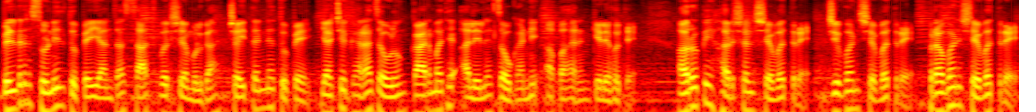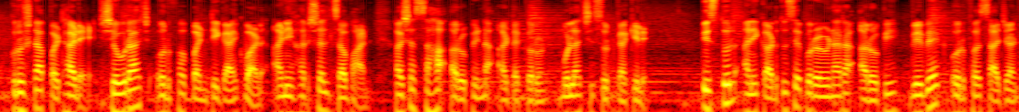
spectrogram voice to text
बिल्डर सुनील तुपे यांचा सात वर्षीय मुलगा चैतन्य तुपे याचे घराजवळून कारमध्ये आलेल्या चौघांनी अपहरण केले होते. आरोपी हर्षल शेवत्रे जीवन शेवत्रे प्रवण शेवत्रे कृष्णा पठाडे शिवराज उर्फ बंटी गायकवाड आणि हर्षल चव्हाण अशा सहा आरोपींना अटक करून मुलाची सुटका केली. पिस्तूल आणि काडतुसे पुरविणारा आरोपी विवेक उर्फ साजन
